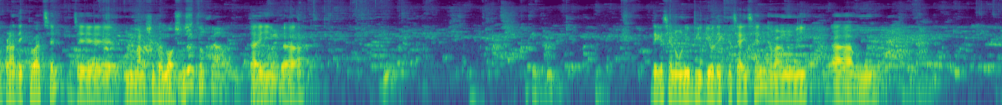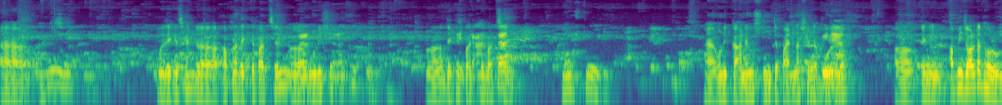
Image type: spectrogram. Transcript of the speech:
আপনারা দেখতে পাচ্ছেন যে উনি মানসিকভাবে অসুস্থ, তাই দেখেছেন, উনি ভিডিও দেখতে চাইছেন এবং উনি উনি দেখেছেন আপনারা দেখতে পাচ্ছেন উনি দেখতে পাচ্ছেন নষ্ট হয়ে। হ্যাঁ উনি কানেও শুনতে পান না সেটা? বলল এই নিন আপনি জলটা ধরুন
